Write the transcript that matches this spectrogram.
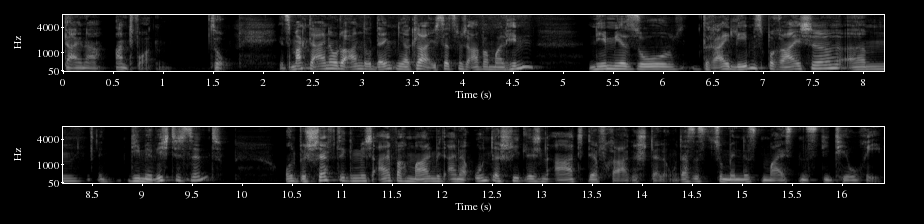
deiner Antworten. So, jetzt mag der eine oder andere denken, ja klar, ich setze mich einfach mal hin, nehme mir so drei Lebensbereiche, ähm, die mir wichtig sind und beschäftige mich einfach mal mit einer unterschiedlichen Art der Fragestellung. Das ist zumindest meistens die Theorie.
